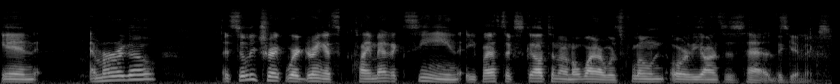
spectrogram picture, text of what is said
in Emergo, a silly trick where during a climatic scene, a plastic skeleton on a wire was flown over the audience's heads. The gimmicks.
